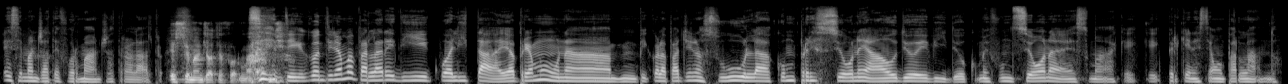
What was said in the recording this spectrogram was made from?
E se mangiate formaggio, tra l'altro. E se mangiate formaggio. Senti, continuiamo a parlare di qualità e apriamo una mm, piccola pagina sulla compressione audio e video, come funziona e insomma che, che, perché ne stiamo parlando.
